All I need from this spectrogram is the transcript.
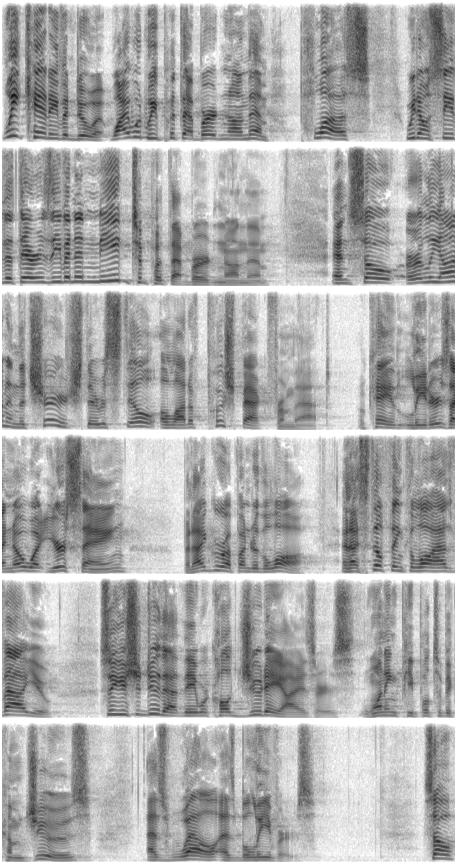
We can't even do it. Why would we put that burden on them? Plus, we don't see that there is even a need to put that burden on them. And so early on in the church, there was still a lot of pushback from that. Okay, leaders, I know what you're saying but I grew up under the law, and I still think the law has value. So you should do that. They were called Judaizers, wanting people to become Jews as well as believers. So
